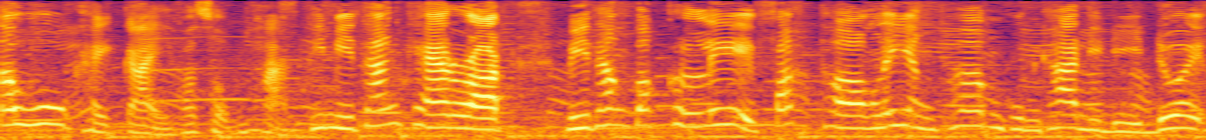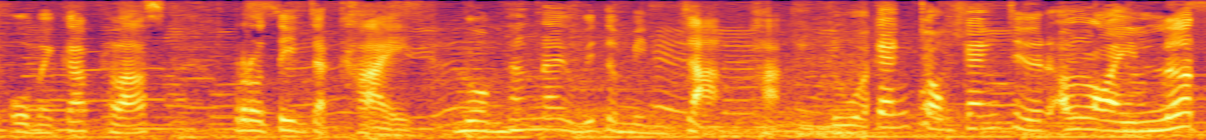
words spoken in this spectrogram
เต้าหู้ไข่ไก่ผสมผักที่มีทั้งแครอทมีทั้งบรอกโคลีฟักทองและยังเพิ่มคุณค่าดีๆ ด้วยโอเมก้าพลัสโปรตีนจากไข่ รวมทั้งได้วิตามินจากผักอีกด้วย แกงจงแกงจืดอร่อยเลิศ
